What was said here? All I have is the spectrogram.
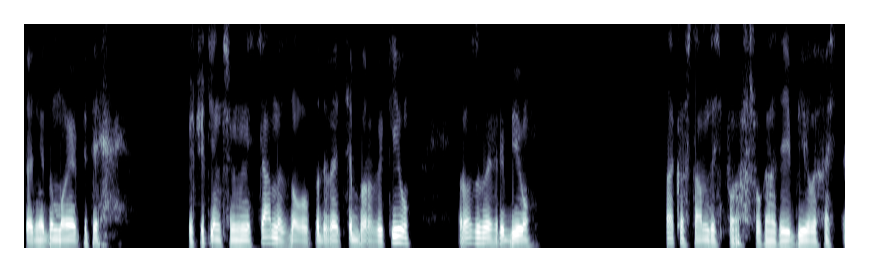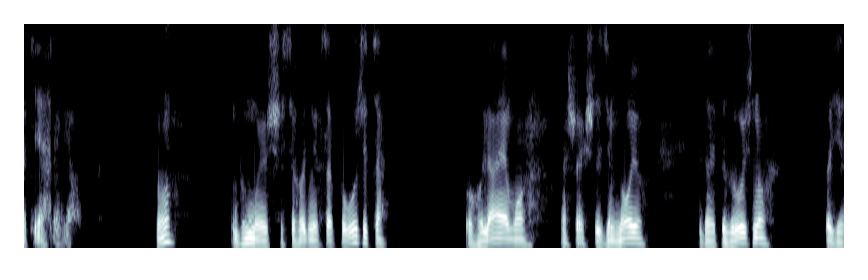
Сьогодні думаю піти чуть-чуть іншими місцями, знову подивитися боровиків, розових грибів. Також там десь пошукати і білих ось таких грибів. Ну, думаю, що сьогодні все вийде. Погуляємо. Так що, якщо зі мною, сідайте зручно, хто є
